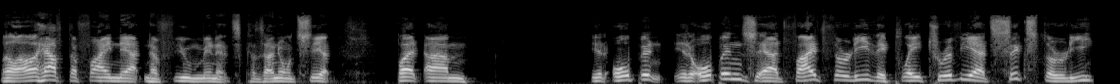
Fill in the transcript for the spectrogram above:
Well, I'll have to find that in a few minutes because I don't see it. But um, it open it opens at 5:30. They play trivia at 6:30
